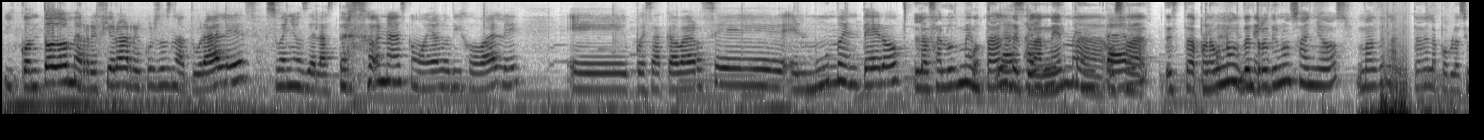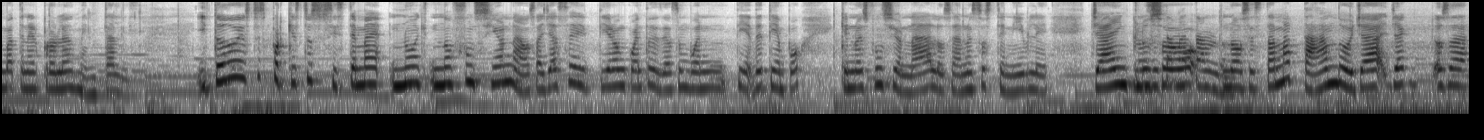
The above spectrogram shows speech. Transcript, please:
y con todo me refiero a recursos naturales, sueños de las personas, como ya lo dijo Vale, eh, pues acabarse el mundo entero. La salud mental del planeta. o sea, está, para uno, dentro de unos años, más de la mitad de la población va a tener problemas mentales. Y todo esto es porque este sistema no, no funciona, o sea, ya se dieron cuenta desde hace un buen de tiempo que no es funcional, o sea, no es sostenible. Ya incluso nos está matando, nos está matando ya, ya, o sea,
